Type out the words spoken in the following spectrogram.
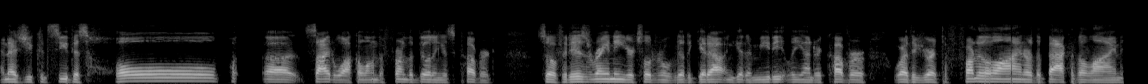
And as you can see, this whole uh, sidewalk along the front of the building is covered. So if it is raining, your children will be able to get out and get immediately under cover, whether you're at the front of the line or the back of the line,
